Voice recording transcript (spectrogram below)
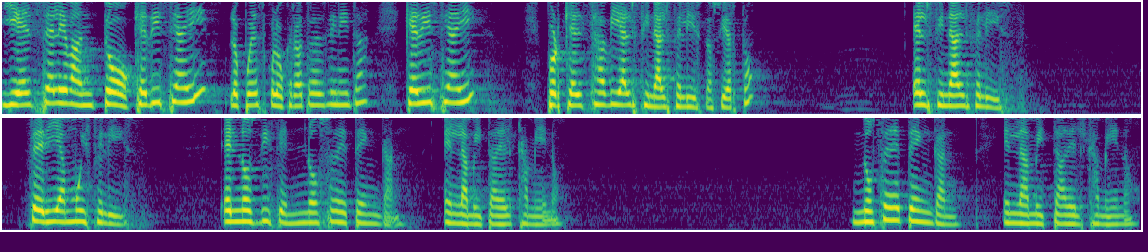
Y él se levantó. ¿Qué dice ahí? ¿Lo puedes colocar otra vez, Linita? ¿Qué dice ahí? Porque él sabía el final feliz, ¿no es cierto? El final feliz. Sería muy feliz. Él nos dice, no se detengan en la mitad del camino. No se detengan en la mitad del camino.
